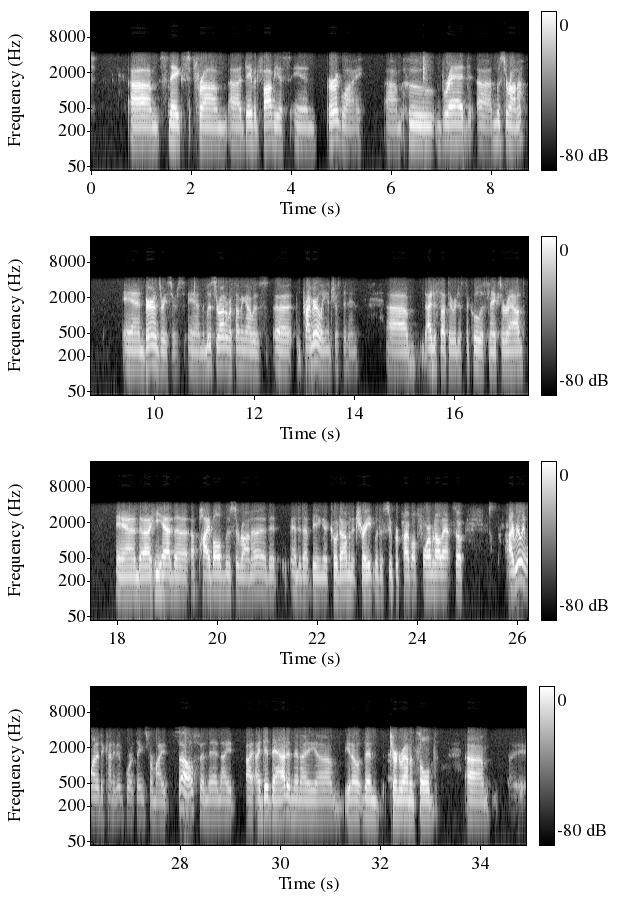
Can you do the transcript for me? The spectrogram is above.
um, snakes from uh, David Fabius in Uruguay, um, who bred uh, and Barons racers. And the Mussurana was something I was uh, primarily interested in. Um, I just thought they were just the coolest snakes around. And uh, he had a, a piebald Mussurana that ended up being a codominant trait with a super piebald form and all that. So I really wanted to kind of import things for myself, and then I I, I did that, and then I um, you know then turned around and sold um,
